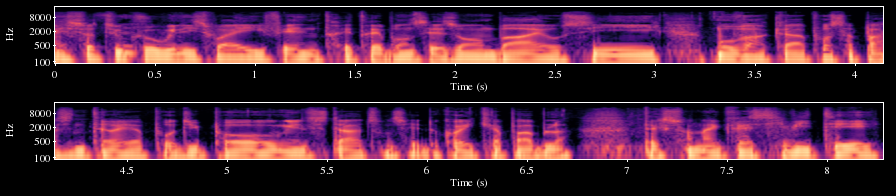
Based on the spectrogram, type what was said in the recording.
Mais surtout que Willis ouais, il fait une très très bonne saison. Bay aussi, Movaka pour sa passe intérieure pour Dupont, il stat, on sait de quoi il est capable avec son agressivité.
